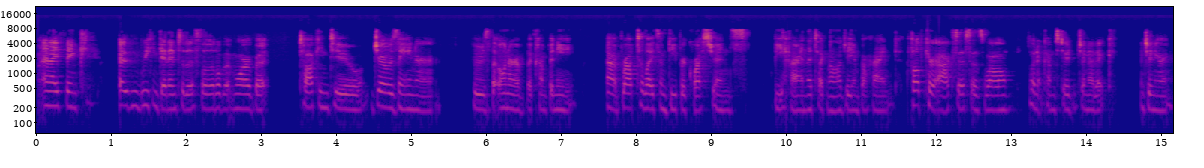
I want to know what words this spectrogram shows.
And I think and we can get into this a little bit more, but talking to Joe Zayner, who's the owner of the company, uh, brought to light some deeper questions behind the technology and behind healthcare access as well when it comes to genetic engineering.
